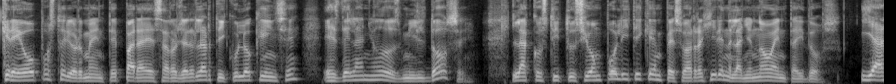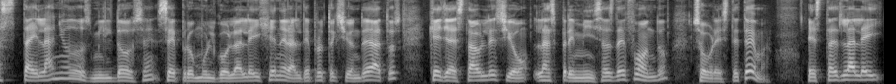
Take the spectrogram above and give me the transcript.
creó posteriormente para desarrollar el artículo 15, es del año 2012. La constitución política empezó a regir en el año 92 y hasta el año 2012 se promulgó la Ley General de Protección de Datos que ya estableció las premisas de fondo sobre este tema. Esta es la Ley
